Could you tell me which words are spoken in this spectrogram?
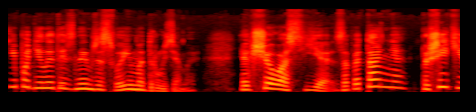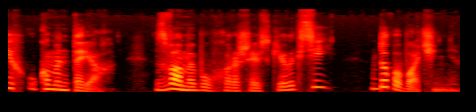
і поділитись з ним зі своїми друзями. Якщо у вас є запитання, пишіть їх у коментарях. З вами був Хорошевський Олексій. До побачення!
